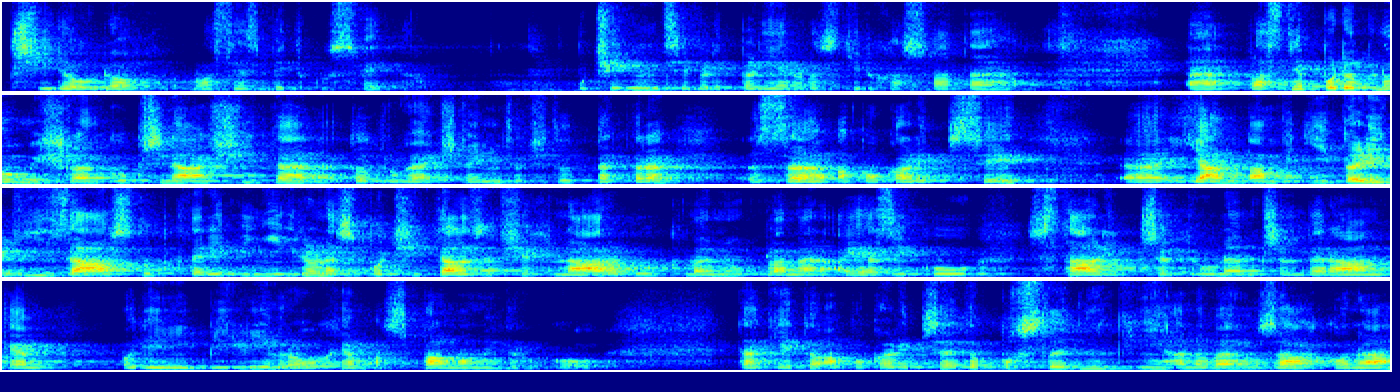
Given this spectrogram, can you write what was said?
přijdou do vlastně zbytku světa. Učedníci byli plní radosti Ducha Svatého. Vlastně podobnou myšlenku přináší ten, to druhé čtení, co četl Petr z Apokalypsy. E, Jan tam vidí veliký zástup, který by nikdo nespočítal ze všech národů, kmenů, plemen a jazyků, stálí před trůnem, před beránkem, odění bílým rouchem a s palmami v rukou tak je to Apokalypse, je to poslední kniha Nového zákona.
